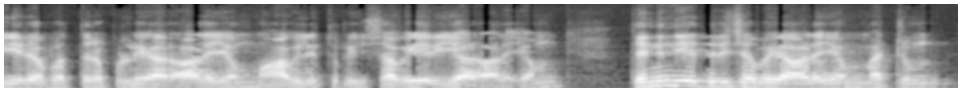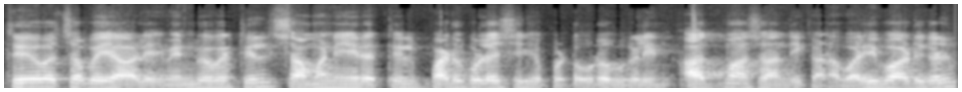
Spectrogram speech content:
வீரபத்திர பிள்ளையார் ஆலயம் மாவிலித்துறை சவேரியார் ஆலயம் தென்னிந்திய திருச்சபை ஆலயம் மற்றும் தேவசபை ஆலயம் என்பவற்றில் சம நேரத்தில் படுகொலை செய்யப்பட்ட உறவுகளின் ஆத்மா சாந்திக்கான வழிபாடுகள்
